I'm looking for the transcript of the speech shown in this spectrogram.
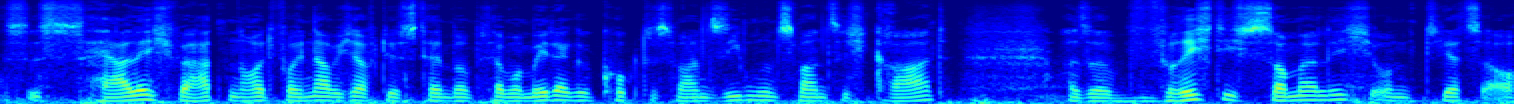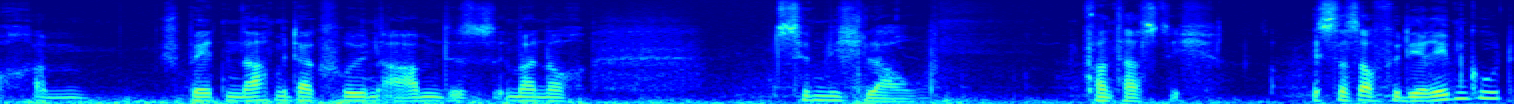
Es ist herrlich. Wir hatten heute vorhin habe ich auf das Thermometer geguckt. Es waren 27 Grad, also richtig sommerlich und jetzt auch am späten Nachmittag, frühen Abend ist es immer noch ziemlich lau. Fantastisch. Ist das auch für die Reben gut?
